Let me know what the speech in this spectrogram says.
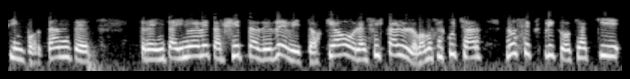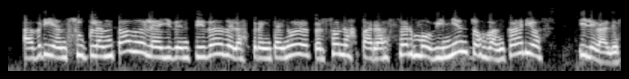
importante, 39 tarjetas de débitos, que ahora el fiscal, lo vamos a escuchar, nos explicó que aquí habrían suplantado la identidad de las 39 personas para hacer movimientos bancarios ilegales.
